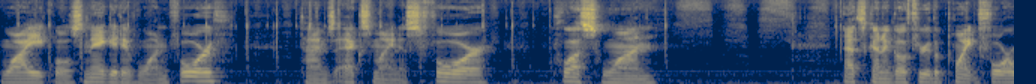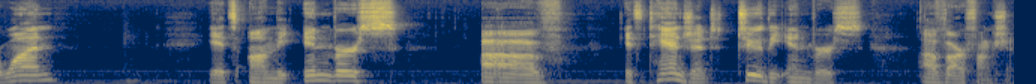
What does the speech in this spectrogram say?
y equals negative 1 fourth times x minus 4 plus 1. That's going to go through the 0.41. It's on the inverse of, it's tangent to the inverse of our function.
